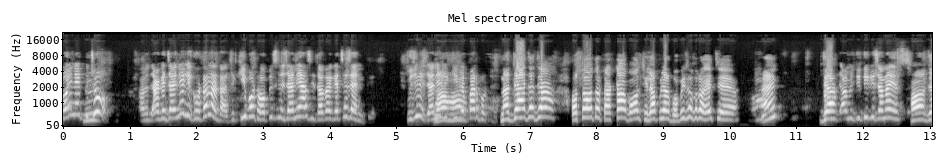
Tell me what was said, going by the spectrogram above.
হয় না কিছু। আগে জানিয়ে ঘটনাটা যে কি বটে অফিসে জানিয়ে আসি দাদা গেছে জানতে। বুঝলি? হ্যাঁ, কি হ্যাঁ। ব্যাপার বটে। না যা যা যা। অত অত টাকা বল ছিলা পূজার ভবিষ্যৎ রয়েছে। হ্যাঁ। যা। আমি দিদিকে জানাই আসছি। হ্যাঁ যা।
